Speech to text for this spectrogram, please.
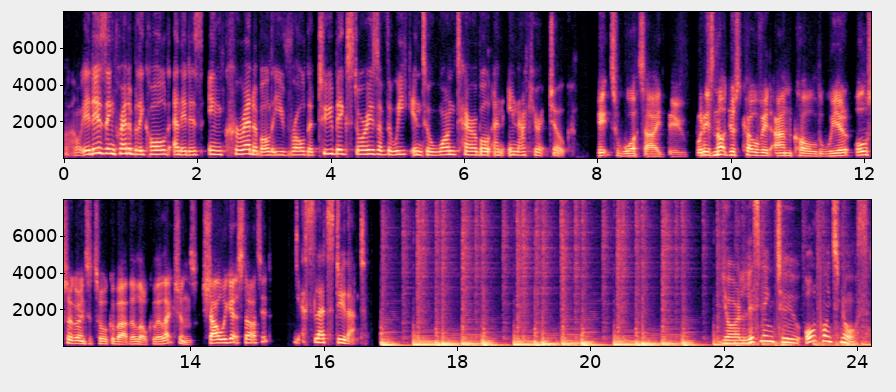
Well, it is incredibly cold, and it is incredible that you've rolled the two big stories of the week into one terrible and inaccurate joke. It's what I do. But it's not just COVID and cold. We're also going to talk about the local elections. Shall we get started? Yes, let's do that. You're listening to All Points North,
